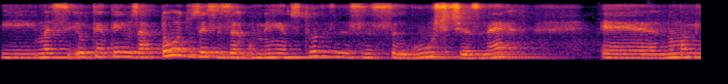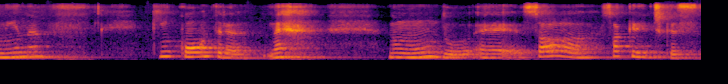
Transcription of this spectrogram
e, mas eu tentei usar todos esses argumentos, todas essas angústias, né, é, numa menina que encontra, né, no mundo é, só só críticas,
